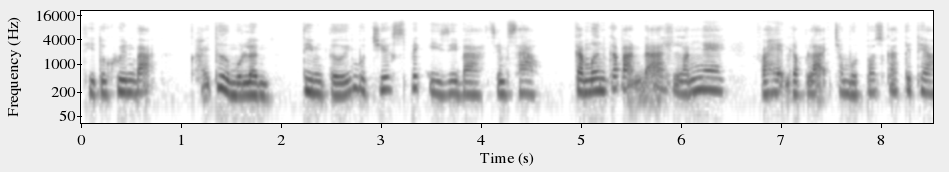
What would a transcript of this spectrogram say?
thì tôi khuyên bạn hãy thử một lần tìm tới một chiếc Speak Easy Bar xem sao. Cảm ơn các bạn đã lắng nghe và hẹn gặp lại trong một podcast tiếp theo.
